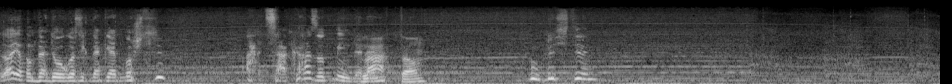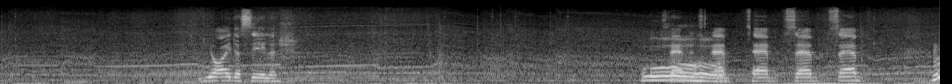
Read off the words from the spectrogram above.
nagyon bedolgozik neked most. Átszákázott minden. Láttam. Úristen. Jaj, de széles. Szebb, szebb, szebb, szebb, szebb.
